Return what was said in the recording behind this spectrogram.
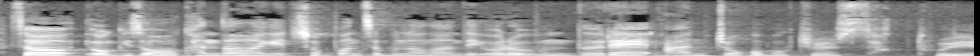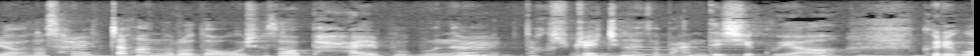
그래서 여기서 간단하게 첫 번째 문장 나왔는데 여러분들의 안쪽 허벅지를 싹 돌려서 살짝 안으로 넣으셔서 발 부분을 딱 스트레칭해서 만드시고요. 그리고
